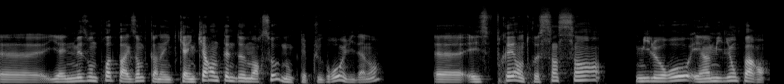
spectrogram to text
Euh, Il y a une maison de prod, par exemple, qui, en a, une- qui a une quarantaine de morceaux, donc les plus gros, évidemment. Euh, et ils se feraient entre 500 000 euros et 1 million par an.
